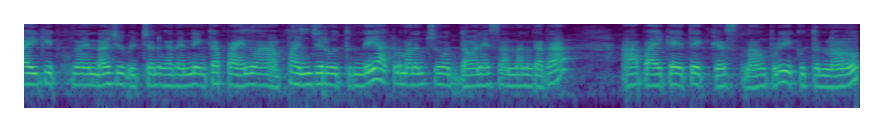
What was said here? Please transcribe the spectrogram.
పైకి ఎక్కుతున్నాం ఇందాక చూపించాను కదండి ఇంకా పైన పని జరుగుతుంది అక్కడ మనం చూద్దాం అనేసి అన్నాను కదా. ఆ పైకి అయితే ఎక్కేస్తున్నాం ఇప్పుడు ఎక్కుతున్నాము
